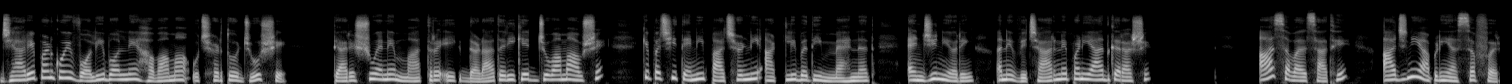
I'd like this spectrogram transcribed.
જ્યારે પણ કોઈ વોલીબોલને હવામાં ઉછળતો જોશે ત્યારે શું એને માત્ર એક દડા તરીકે જ જોવામાં આવશે કે પછી તેની પાછળની આટલી બધી મહેનત, એન્જિનિયરિંગ અને વિચારને પણ યાદ કરાશે? આ સવાલ સાથે આજની આપણી આ સફર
